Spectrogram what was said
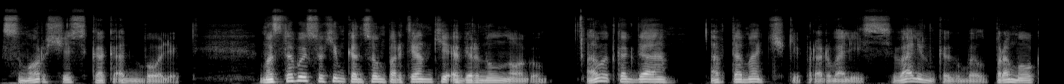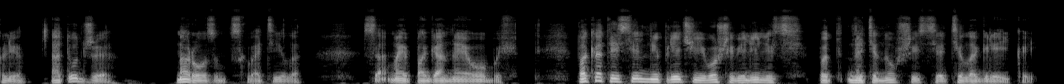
сморщась, как от боли. Мостовой сухим концом портянки обернул ногу. А вот когда Автоматчики прорвались. В валенках был, промокли, а тут же морозом схватило. Самая поганая обувь. Покатые сильные плечи его шевелились под натянувшейся телогрейкой,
